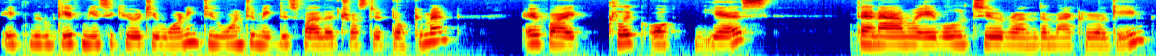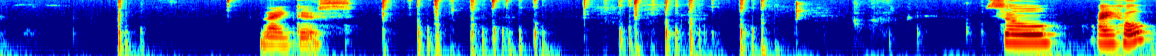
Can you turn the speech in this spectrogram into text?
it will give me a security warning. Do you want to make this file a trusted document? If I click on yes then I'm able to run the macro again. Like this. So I hope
